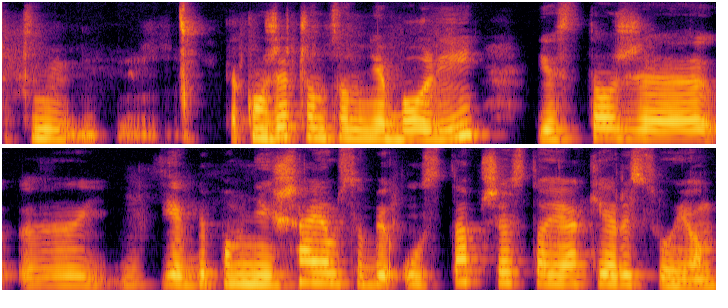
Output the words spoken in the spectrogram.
takim, taką rzeczą, co mnie boli, jest to, że e, jakby pomniejszają sobie usta przez to, jak je rysują.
